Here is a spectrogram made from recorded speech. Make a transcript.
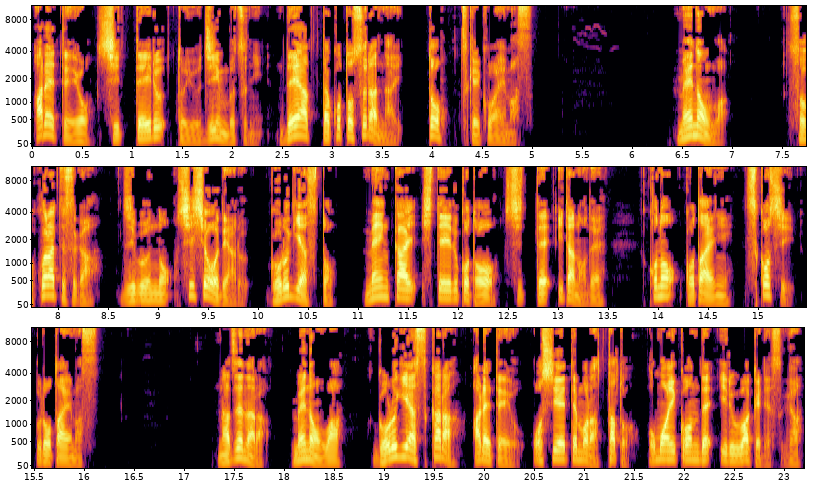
アレテを知っているという人物に出会ったことすらないと付け加えます。メノンは、ソクラテスが自分の師匠であるゴルギアスと面会していることを知っていたので、この答えに少しうろたえます。なぜなら、メノンはゴルギアスからアレテを教えてもらったと思い込んでいるわけですが、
